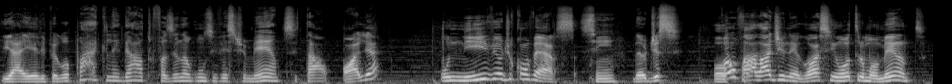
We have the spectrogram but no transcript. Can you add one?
E aí ele pegou, pá, que legal, tô fazendo alguns investimentos e tal. Olha o nível de conversa. Sim. Daí eu disse, Opa. vamos falar de negócio em outro momento?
